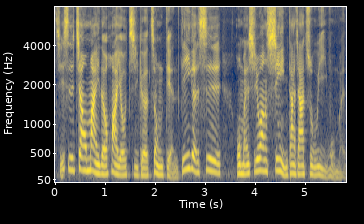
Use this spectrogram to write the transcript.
其实叫卖的话有几个重点，第一个是我们希望吸引大家注意我们，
